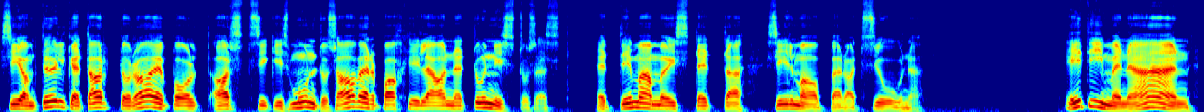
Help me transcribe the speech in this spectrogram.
Sii on tõlge Tartu Rae poolt arst Sigismundus Averbachile annet tunnistusest, et tema mõisteta silmaoperatsioone. edimene ään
